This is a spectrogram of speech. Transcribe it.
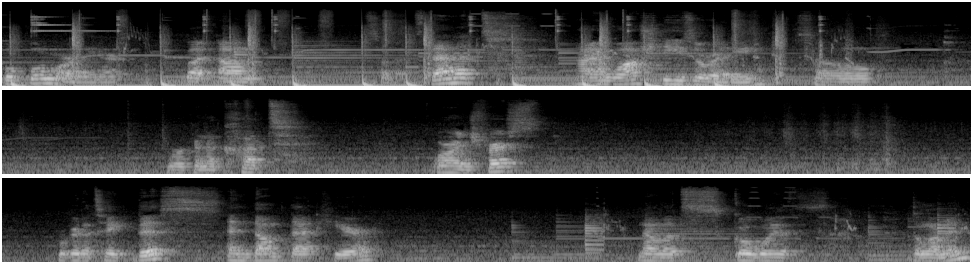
We'll pour more later. But, um, so that's that. I washed these already, so we're gonna cut orange first. We're gonna take this and dump that here. Now let's go with the lemon.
